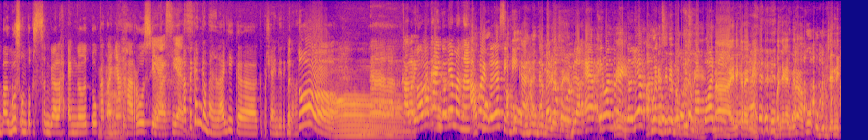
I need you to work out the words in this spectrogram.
bagus untuk segala angle tuh katanya harus ya. Yes, yes. Tapi kan kembali lagi ke kepercayaan diri kita. Betul. Oh. Nah, Kalau Irwan kakak angle-nya mana? Aku, Aku- angle-nya sini aku kan. Ubun-ubun Nah, baru aku biasanya. mau bilang, eh, Irwan tuh Nih, angle-nya aku di sini bagus nih. poni. Nah, ini keren nih. Banyak yang bilang aku ubun jenik.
